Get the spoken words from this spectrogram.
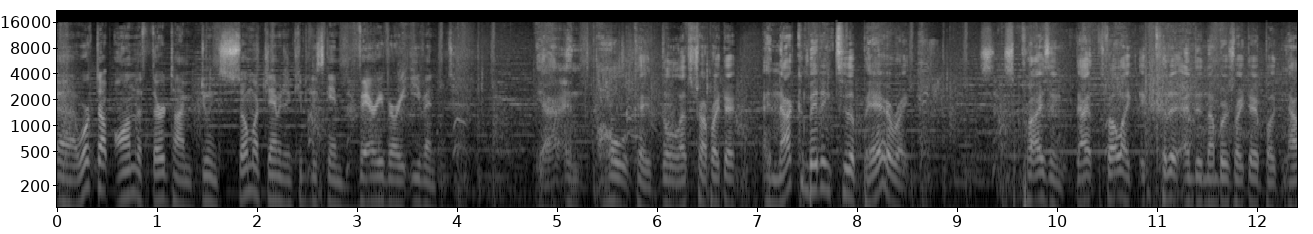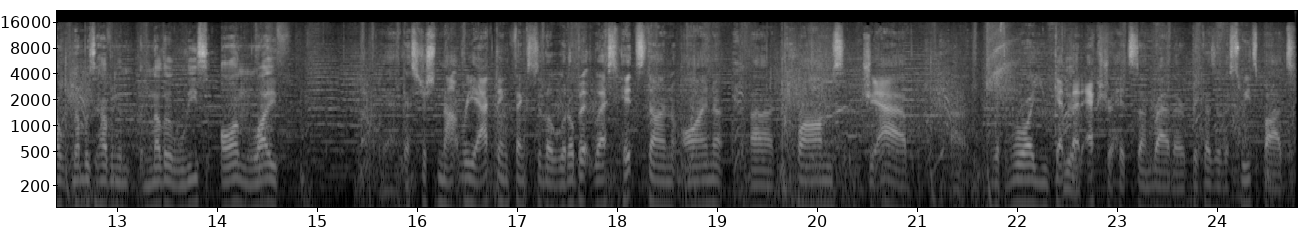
uh, worked up on the third time, doing so much damage and keeping this game very, very even. Yeah, and oh, okay, the let's trap right there, and not committing to the bear right. Surprising. That felt like it could have ended numbers right there, but now numbers having an, another lease on life. Yeah, I guess just not reacting thanks to the little bit less hit stun on uh, Chrom's jab. Uh, with Roy, you get Yeah. that extra hit stun rather because of the sweet spots.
